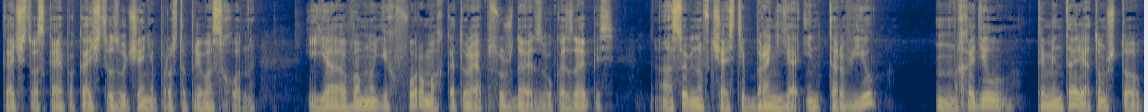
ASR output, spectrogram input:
качество скайпа, качество звучания просто превосходно – я во многих форумах, которые обсуждают звукозапись, особенно в части бронья интервью, находил комментарий о том, что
